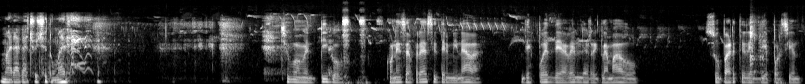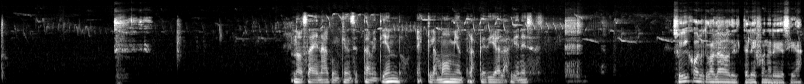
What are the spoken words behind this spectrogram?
Maracachuche tu madre. Chúpame el pico. Con esa frase terminaba, después de haberle reclamado su parte del 10%. No sabe nada con quién se está metiendo, exclamó mientras pedía las vienesas. Su hijo al otro lado del teléfono le decía,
